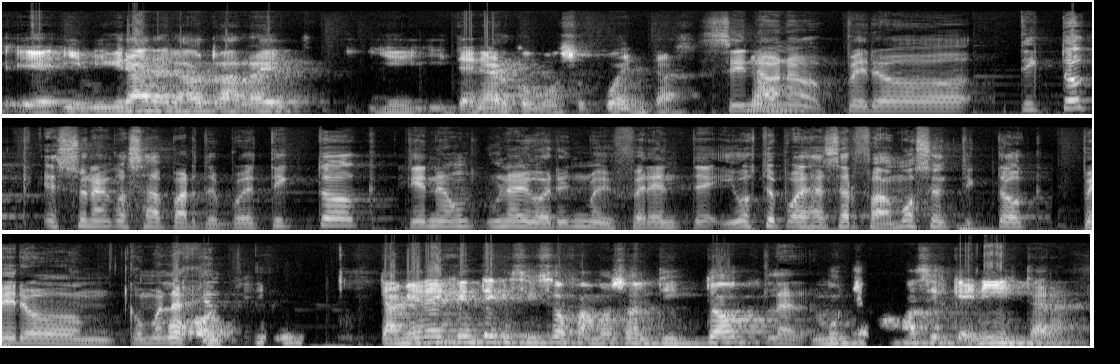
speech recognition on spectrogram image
eh, inmigrar a la otra red y, tener como sus cuentas. Sí, no, no, pero TikTok es una cosa aparte, porque TikTok tiene un, algoritmo diferente y vos te podés hacer famoso en TikTok, pero mm, como la gente... También hay gente que se hizo famoso en TikTok mucho más fácil que en Instagram.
